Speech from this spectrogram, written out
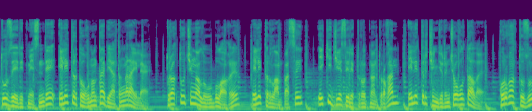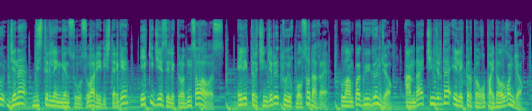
туз эритмесинде электр тогунун табиятын карайлы. Турактуу чыңалуу булагы электр лампасы эки жез электродунан турган электр чынжырын чогулталы. Кургак тузу жана дистирленген суусу бар идиштерге эки жез электродун салабыз. Электр чынжыры туюк болсо дагы лампа күйгөн жок анда чынжырда электр тогу пайда болгон жок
